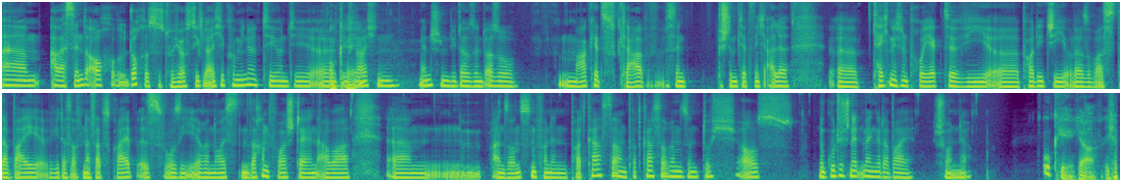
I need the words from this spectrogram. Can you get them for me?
Ähm, aber es sind auch, doch, es ist durchaus die gleiche Community und die, äh, die Okay. gleichen Menschen, die da sind. Also mag jetzt, klar, es sind bestimmt jetzt nicht alle äh, technischen Projekte wie äh, Podigy oder sowas dabei, wie das auf einer Subscribe ist, wo sie ihre neuesten Sachen vorstellen. Aber ähm, ansonsten von den Podcaster und Podcasterinnen sind durchaus eine gute Schnittmenge dabei. Schon, ja. Okay, ja. Ich hab,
